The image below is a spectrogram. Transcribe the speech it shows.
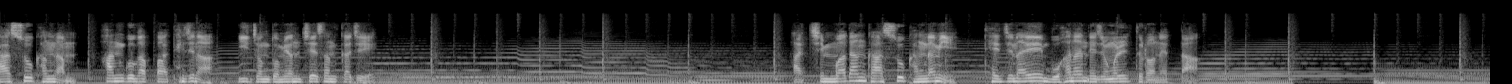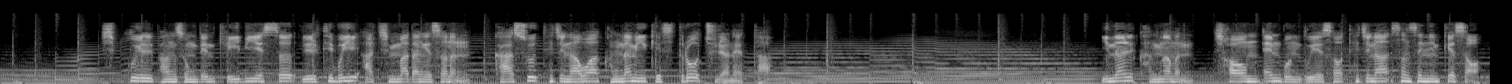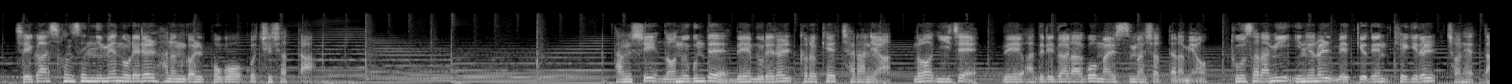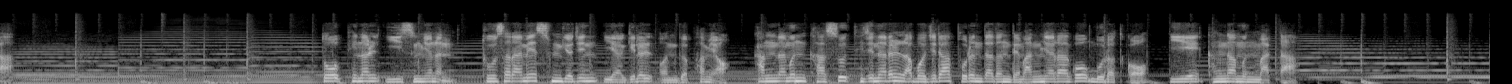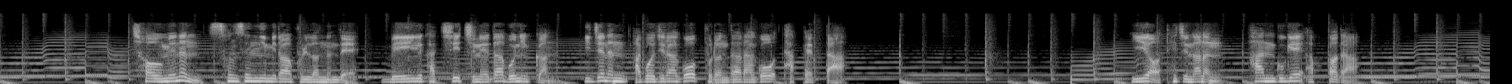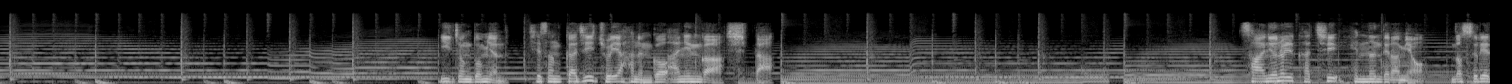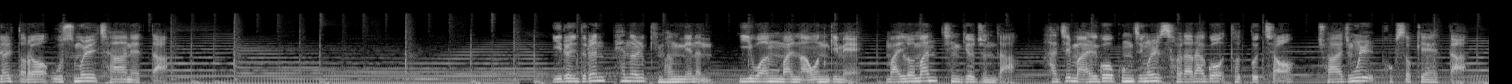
가수 강남, 한국 아빠 태진아, 이 정도면 재선까지. 아침마당 가수 강남이 태진아의 무한한 애정을 드러냈다. 19일 방송된 KBS 1TV 아침마당에서는 가수 태진아와 강남이 게스트로 출연했다. 이날 강남은 처음 M본부에서 태진아 선생님께서 제가 선생님의 노래를 하는 걸 보고 고치셨다. 당시 너 누군데 내 노래를 그렇게 잘하냐, 너 이제 내 아들이다 라고 말씀하셨다라며 두 사람이 인연을 맺게 된 계기를 전했다. 또 패널 이승연은 두 사람의 숨겨진 이야기를 언급하며 강남은 가수 태진아를 아버지라 부른다던데 맞냐라고 물었고 이에 강남은 맞다. 처음에는 선생님이라 불렀는데 매일 같이 지내다 보니깐 이제는 아버지라고 부른다라고 답했다. 이어 태진아는 한국의 아빠다. 이 정도면 재선까지 줘야 하는 거 아닌가 싶다. 4년을 같이 했는데라며 너스레를 떨어 웃음을 자아냈다. 이를 들은 패널 김학래는 이왕 말 나온 김에 말로만 챙겨준다. 하지 말고 공증을 설하라고 덧붙여 좌중을 폭소케 했다.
